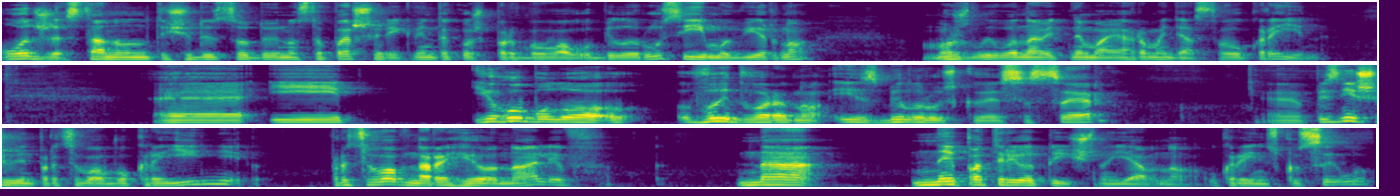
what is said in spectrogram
Отже, станом на 1991 рік він також перебував у Білорусі, ймовірно, можливо, навіть не має громадянства України. Е, і його було видворено із Білоруської ССР. Е, Пізніше він працював в Україні, працював на регіоналів, на непатріотичну явно українську силу,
